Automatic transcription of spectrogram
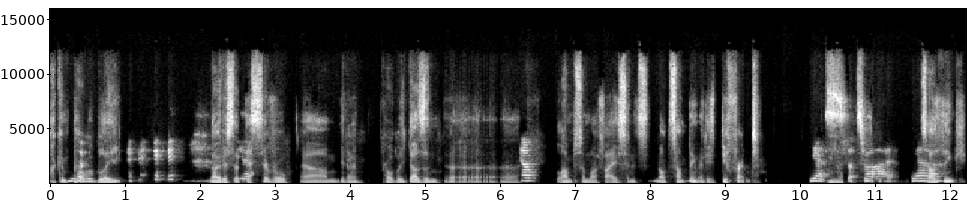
I can Yeah. probably notice that Yeah. there's several um, you know probably dozen uh, Yep. lumps on my face, and it's not something that is different. yes, You know. that's right. Yeah. So I think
